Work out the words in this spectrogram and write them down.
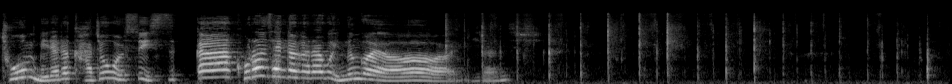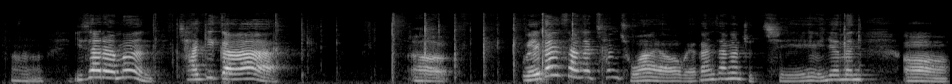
좋은 미래를 가져올 수 있을까 그런 생각을 하고 있는 거예요. 이런 어, 이 사람은 자기가 어, 외관상은 참 좋아요. 외관상은 좋지. 왜냐면 어,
